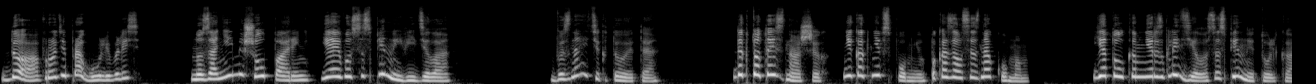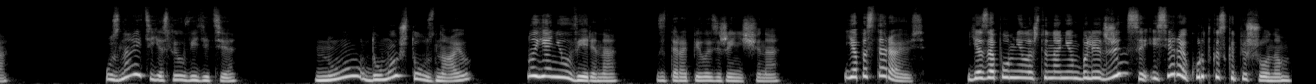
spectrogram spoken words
Да, вроде прогуливались. Но за ними шел парень, я его со спины видела. Вы знаете, кто это? Да кто-то из наших, никак не вспомню, показался знакомым. Я толком не разглядела, со спины только. Узнаете, если увидите? Ну, думаю, что узнаю. Но я не уверена, заторопилась женщина. Я постараюсь. Я запомнила, что на нем были джинсы и серая куртка с капюшоном.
